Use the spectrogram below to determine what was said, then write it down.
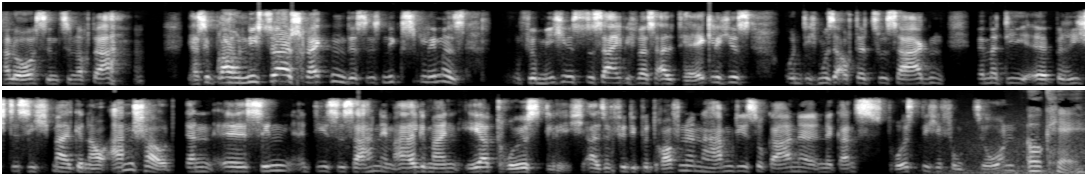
Hallo, sind Sie noch da? Ja, Sie brauchen nicht zu erschrecken, das ist nichts Schlimmes für mich ist es eigentlich was Alltägliches. Und ich muss auch dazu sagen, wenn man die äh, Berichte sich mal genau anschaut, dann äh, sind diese Sachen im Allgemeinen eher tröstlich. Also für die Betroffenen haben die sogar eine, eine ganz tröstliche Funktion. Okay,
